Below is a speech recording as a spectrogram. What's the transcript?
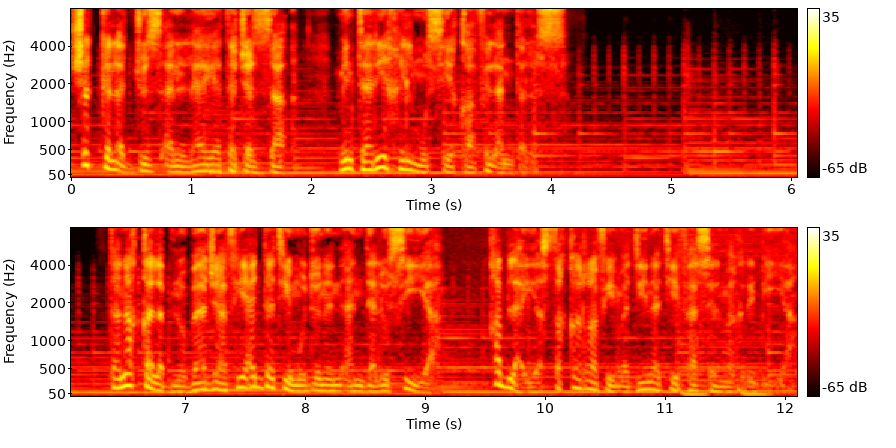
شكلت جزءا لا يتجزأ من تاريخ الموسيقى في الأندلس. تنقل ابن باجة في عدة مدن أندلسية قبل أن يستقر في مدينة فاس المغربية.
